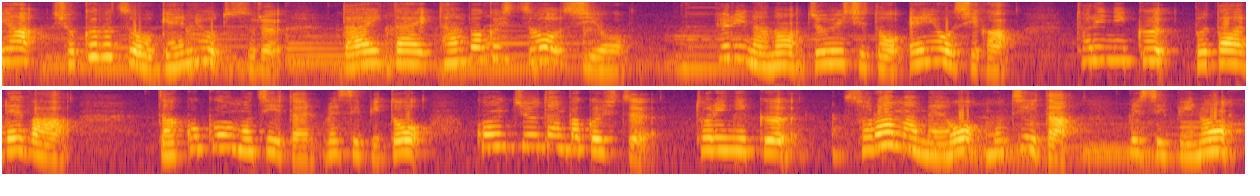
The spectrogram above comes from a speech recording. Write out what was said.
や植物を原料とする代替タンパク質を使用ピュリナの獣医師と栄養士が鶏肉豚レバー雑穀を用いたレシピと昆虫タンパク質鶏肉そら豆を用いたレシピの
